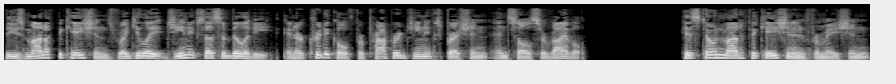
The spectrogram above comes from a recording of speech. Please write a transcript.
These modifications regulate gene accessibility and are critical for proper gene expression and cell survival. Histone modification information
